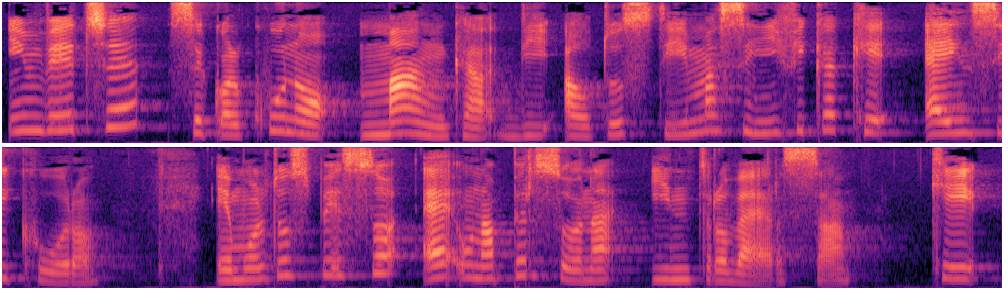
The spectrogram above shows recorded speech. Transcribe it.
Invece, se qualcuno manca di autostima, significa che è insicuro e molto spesso è una persona introversa che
